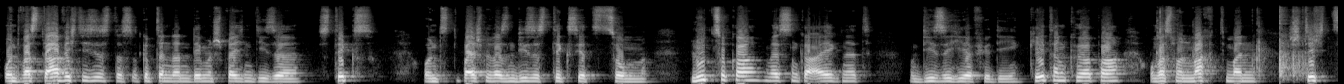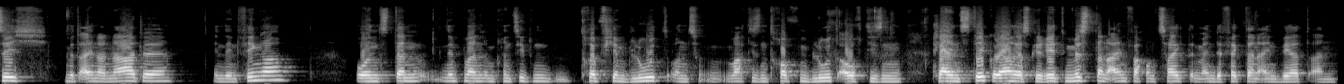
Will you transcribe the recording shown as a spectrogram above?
Und was da wichtig ist, das gibt dann dann dementsprechend diese Sticks. Und beispielsweise sind diese Sticks jetzt zum Blutzuckermessen geeignet und diese hier für die Ketonkörper. Und was man macht, man sticht sich mit einer Nadel in den Finger und dann nimmt man im Prinzip ein Tröpfchen Blut und macht diesen Tropfen Blut auf diesen kleinen Stick. Ja, das Gerät misst dann einfach und zeigt im Endeffekt dann einen Wert an,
